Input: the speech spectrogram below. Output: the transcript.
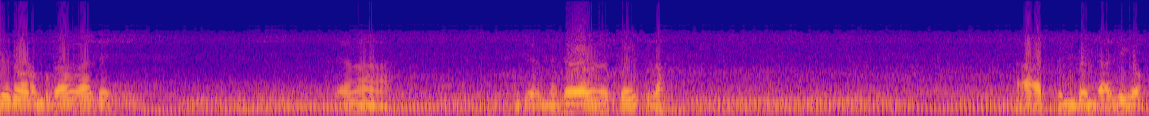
ஸ்பீடு உடம்புக்கு ஆகாது. ஏன்னா இங்கே மெதுவாகவே போய்க்கலாம் ஆக்சிடென்ட் அதிகம்.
